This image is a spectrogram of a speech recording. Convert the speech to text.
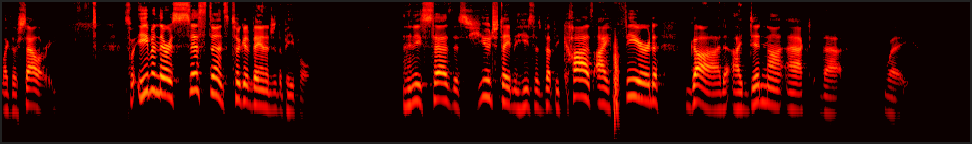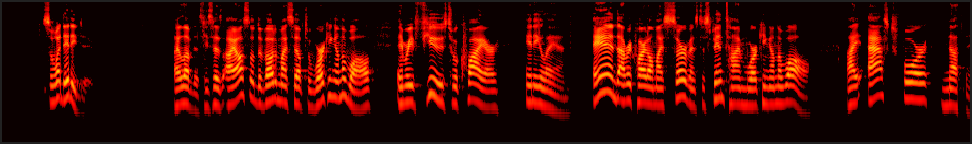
like their salary. So even their assistants took advantage of the people. And then he says this huge statement. He says, But because I feared God, I did not act that way. So what did he do? I love this. He says, I also devoted myself to working on the wall and refused to acquire any land. And I required all my servants to spend time working on the wall. I asked for nothing,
